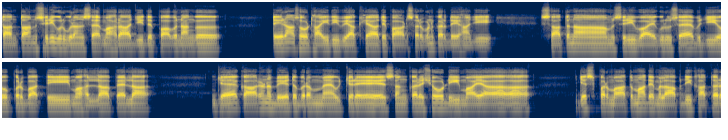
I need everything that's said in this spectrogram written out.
ਧੰਨ ਧੰਨ ਸ੍ਰੀ ਗੁਰੂ ਗ੍ਰੰਥ ਸਾਹਿਬ ਮਹਾਰਾਜ ਜੀ ਦੇ ਪਾਵਨ ਅੰਗ 1328 ਦੀ ਵਿਆਖਿਆ ਤੇ ਪਾਠ ਸਰਵਣ ਕਰਦੇ ਹਾਂ ਜੀ। ਸਤਨਾਮ ਸ੍ਰੀ ਵਾਹਿਗੁਰੂ ਸਾਹਿਬ ਜੀਓ, ਪ੍ਰਭਾਤੀ ਮਹੱਲਾ ਪਹਿਲਾ। ਜੈ ਕਾਰਣ ਬੇਦ ਬ੍ਰਹਮੈ ਉਚਰੇ ਸ਼ੰਕਰ ਛੋੜੀ ਮਾਇਆ, ਜਿਸ ਪਰਮਾਤਮਾ ਦੇ ਮਿਲਾਪ ਦੀ ਖਾਤਰ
